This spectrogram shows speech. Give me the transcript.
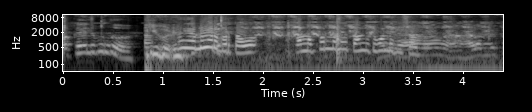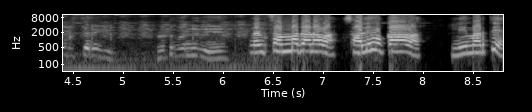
ರೊಕ್ಕ ಎಲ್ಲಿ ಬಂದು? ಎಲ್ಲರೂ ಬರ್ತಾವು. ನಮ್ಮ ಅಪ್ಪನ ಮನೆ ತಂದು ಇಟ್ಕೊಂಡಿದ್ರಿ ಸ್ವಲ್ಪ. ಹಳದಿ ಕುಡಿಸ್ತೀರಿ ಬಿಟ್ಟು ಬಂದಿದಿ. ನನ್ ಸಮ್ಮದಾನವ ಸಾಲಿ ಹೋಗ್ಕಾವ ನೀ ಮಾಡ್ತೀಯ?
